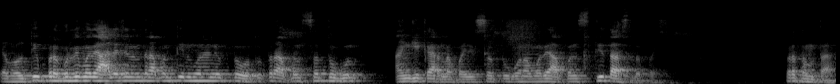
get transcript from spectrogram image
या भौतिक प्रकृतीमध्ये आल्याच्यानंतर आपण तीन गुणांनी नियुक्त होतो तर आपण सत्वगुण अंगीकारला पाहिजे. सत्वगुणामध्ये आपण स्थित असलं पाहिजे. प्रथमतः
